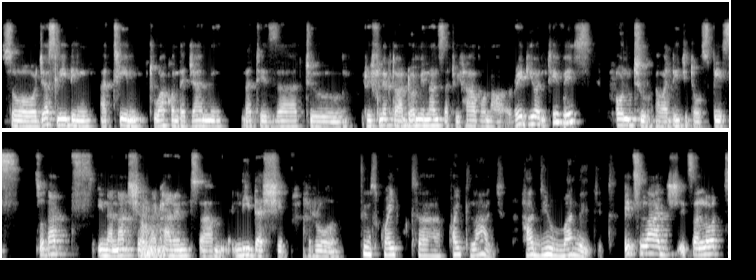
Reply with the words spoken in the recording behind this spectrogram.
So just leading a team to work on the journey that is uh, to reflect our dominance that we have on our radio and TVs onto our digital space. So that's, in a nutshell, my current um, leadership role. Seems quite uh, quite large. How do you manage it? It's large. It's a lot.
